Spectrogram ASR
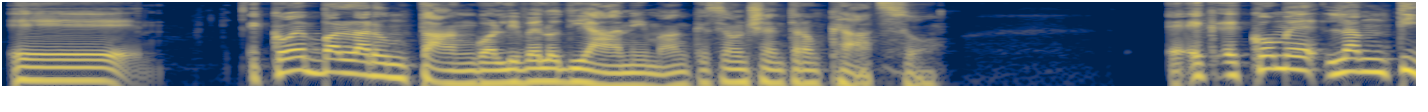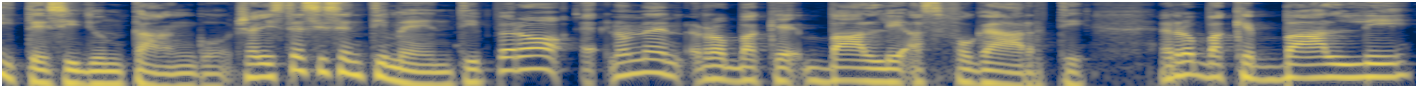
E, è come ballare un tango a livello di anima, anche se non c'entra un cazzo. È, è come l'antitesi di un tango, cioè gli stessi sentimenti, però eh, non è roba che balli a sfogarti, è roba che balli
